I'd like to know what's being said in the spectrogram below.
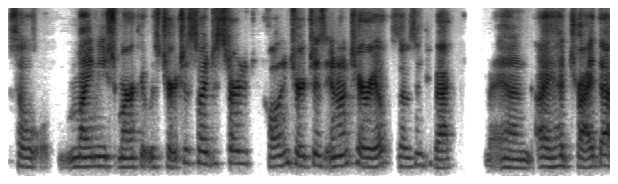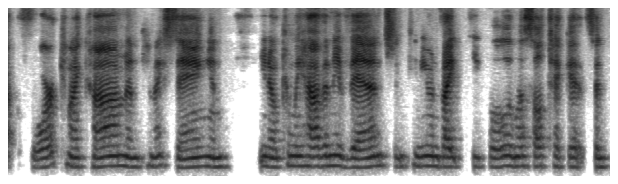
so my niche market was churches. So I just started calling churches in Ontario because I was in Quebec. And I had tried that before. Can I come and can I sing? And you know, can we have an event and can you invite people and we'll sell tickets? And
